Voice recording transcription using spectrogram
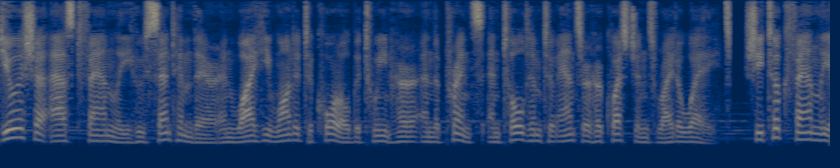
Guisha asked Fan Li who sent him there and why he wanted to quarrel between her and the prince and told him to answer her questions right away. She took Fan Li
